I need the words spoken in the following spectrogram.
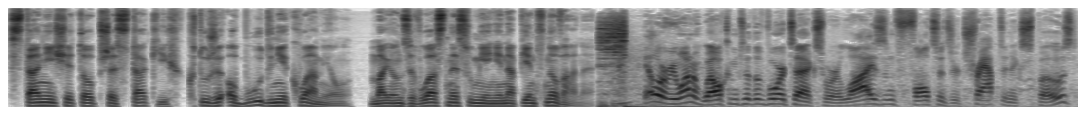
Stanie się to przez takich, którzy obłudnie kłamią, mając własne sumienie napiętnowane. Hello, everyone, and welcome to The Vortex, where lies and falsehoods are trapped and exposed.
